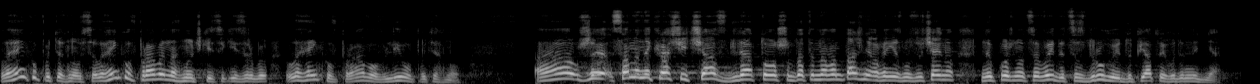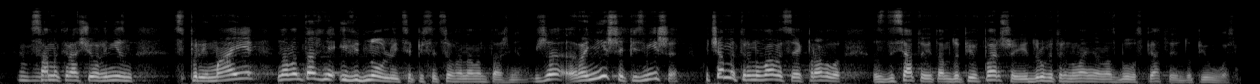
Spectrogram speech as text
легенько потягнувся, легенько вправо на гнучкість якийсь зробив, легенько вправо, вліво потягнув. А вже саме найкращий час для того, щоб дати навантаження організму, звичайно, не в кожного це вийде, це з другої до п'ятої години дня. Саме кращий організм сприймає навантаження і відновлюється після цього навантаження. Вже раніше, пізніше. Хоча ми тренувалися, як правило, з 10 там, до пів першої, і друге тренування у нас було з 5 до пів восьми.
